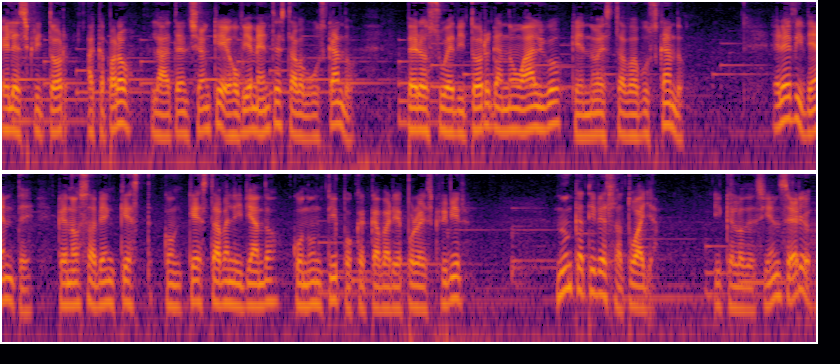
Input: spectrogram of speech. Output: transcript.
El escritor acaparó la atención que obviamente estaba buscando, pero su editor ganó algo que no estaba buscando. Era evidente que no sabían con qué estaban lidiando con un tipo que acabaría por escribir. Nunca tires la toalla, y que lo decía en serio.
